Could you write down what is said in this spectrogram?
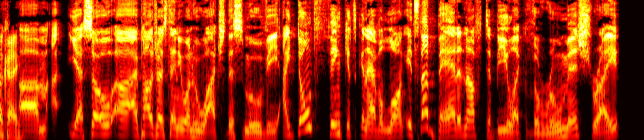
okay. Um, yeah. So uh, I apologize to anyone who watched this movie. I don't think it's going to have a long. It's not bad enough to be like the roomish, right?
